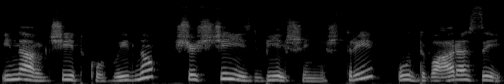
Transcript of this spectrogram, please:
І нам чітко видно, що 6 більше, ніж 3 у 2 рази.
